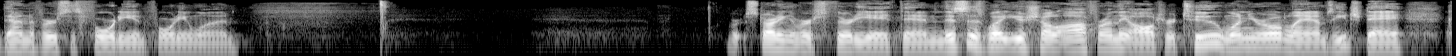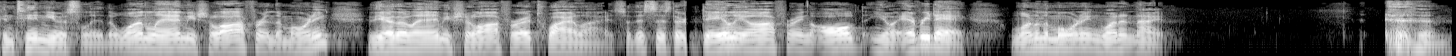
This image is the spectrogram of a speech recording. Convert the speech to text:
down to verses 40 and 41. Starting in verse 38 then, this is what you shall offer on the altar, two one-year-old lambs each day continuously. The one lamb you shall offer in the morning, the other lamb you shall offer at twilight. So this is their daily offering all, you know, every day. One in the morning, one at night.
